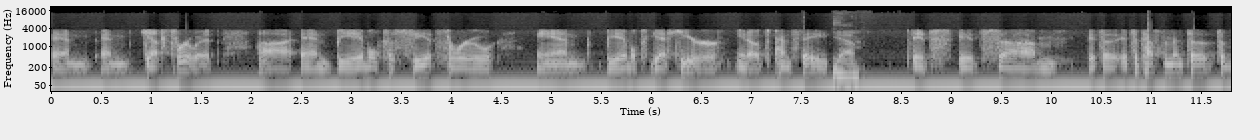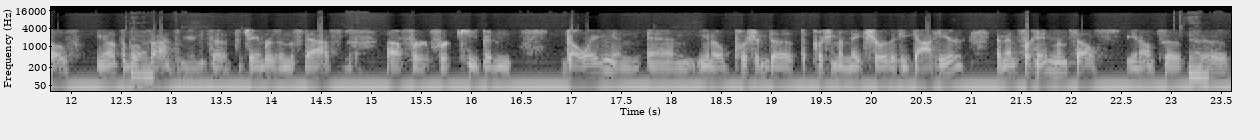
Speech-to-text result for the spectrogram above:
and and get through it uh, and be able to see it through and be able to get here, you know, to Penn State. Yeah. It's it's um, it's a it's a testament to, to both you know to both Yeah. sides. I mean to, to Chambers and the staff uh, for for keeping going and and you know pushing to, to pushing to make sure that he got here, and then for him himself, you know, to Yeah. to,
